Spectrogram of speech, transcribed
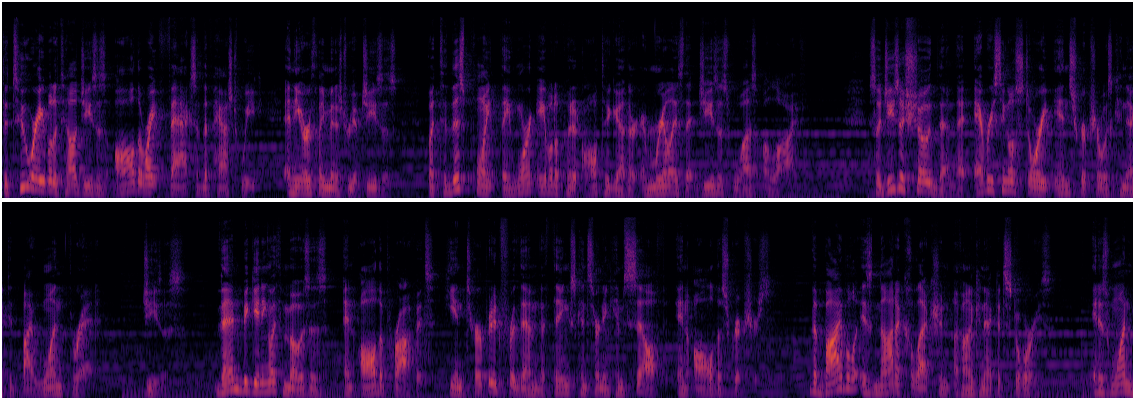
The two were able to tell Jesus all the right facts of the past week and the earthly ministry of Jesus, but to this point, they weren't able to put it all together and realize that Jesus was alive. So Jesus showed them that every single story in Scripture was connected by one thread Jesus. Then, beginning with Moses and all the prophets, he interpreted for them the things concerning himself in all the Scriptures. The Bible is not a collection of unconnected stories. It is one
